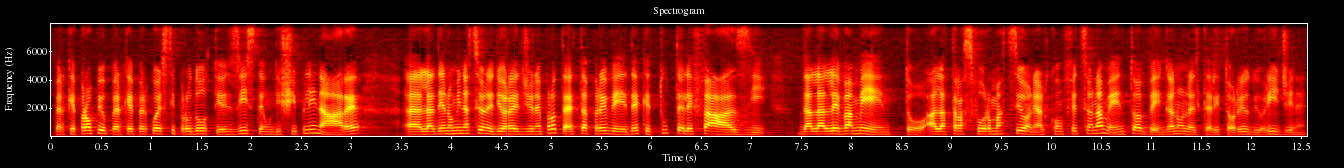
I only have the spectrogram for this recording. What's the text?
perché proprio perché per questi prodotti esiste un disciplinare, eh, la denominazione di origine protetta prevede che tutte le fasi dall'allevamento alla trasformazione al confezionamento avvengano nel territorio di origine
